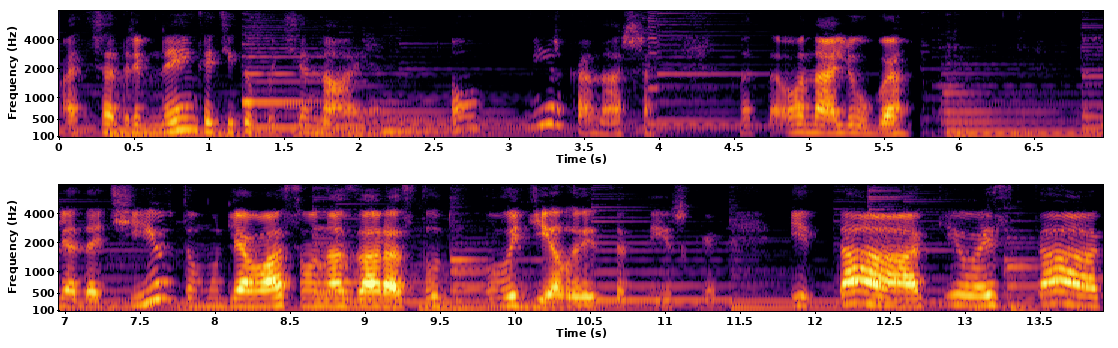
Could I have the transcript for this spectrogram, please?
а ця дрібненька тільки починає. О, Мірка наша. Вона любить глядачів, тому для вас вона зараз тут виділується трішки. І так, і ось так.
